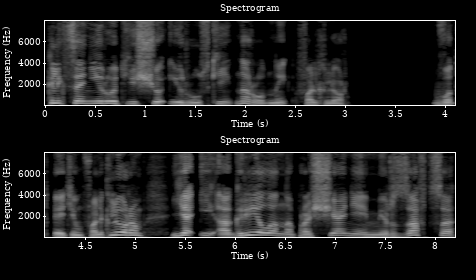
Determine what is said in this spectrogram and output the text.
коллекционирует еще и русский народный фольклор. Вот этим фольклором я и огрела на прощание мерзавца,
